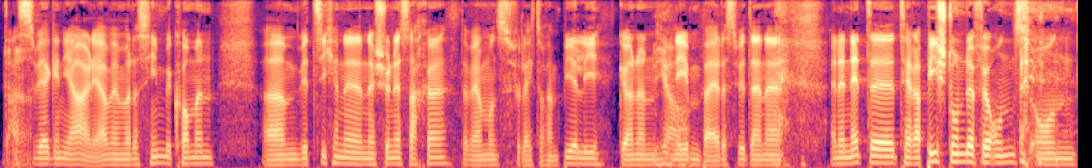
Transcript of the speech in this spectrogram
Das wäre genial, ja, wenn wir das hinbekommen. Ähm, wird sicher eine, eine schöne Sache. Da werden wir uns vielleicht auch ein Bierli gönnen Ja. nebenbei. Das wird eine, eine nette Therapiestunde für uns und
